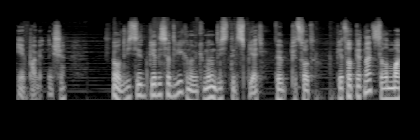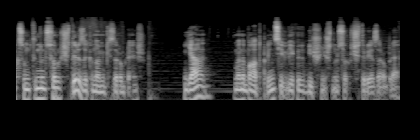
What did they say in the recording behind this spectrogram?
Є пам'ятник ще. Що, 252 економіки, в мене 235. Ти 500. 515, але максимум ти 0,44 з економіки заробляєш. Я. В мене багато провінцій, в яких більше, ніж 0,44 я заробляю.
